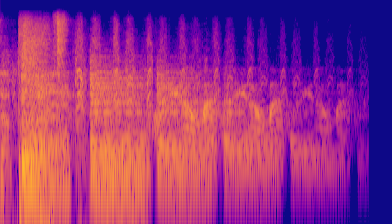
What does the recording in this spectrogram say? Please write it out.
You don't mess, you don't mess, you don't mess.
